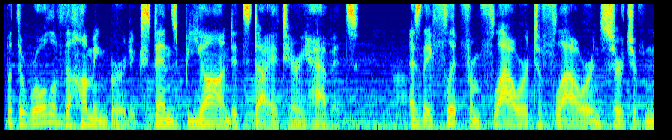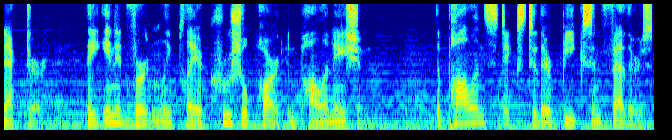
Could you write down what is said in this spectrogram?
But the role of the hummingbird extends beyond its dietary habits. As they flit from flower to flower in search of nectar, they inadvertently play a crucial part in pollination. The pollen sticks to their beaks and feathers,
